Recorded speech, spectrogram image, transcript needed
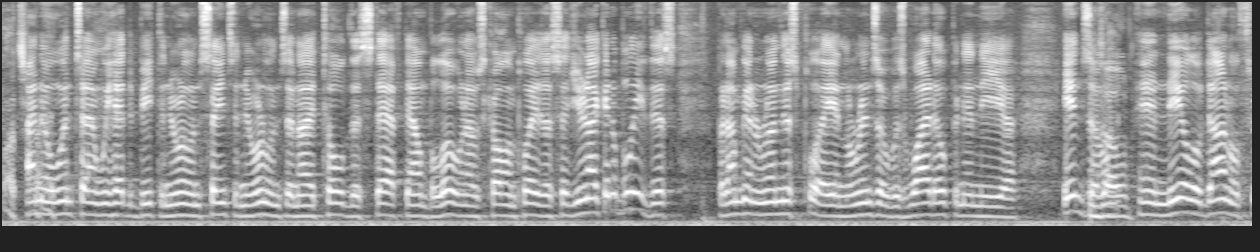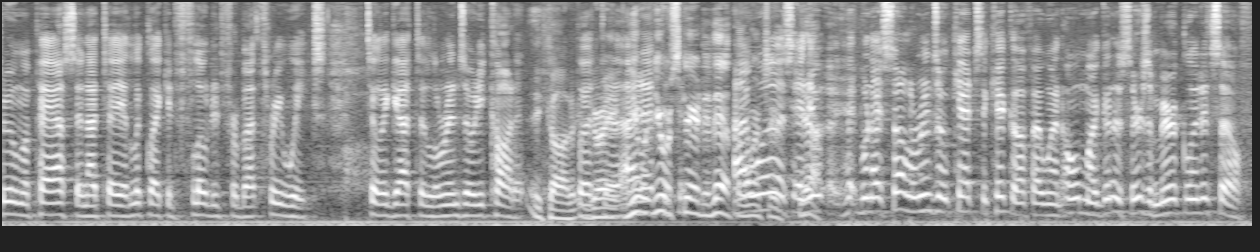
that's I know one time we had to beat the New Orleans Saints in New Orleans, and I told the staff down below when I was calling plays, I said, "You're not going to believe this, but I'm going to run this play." And Lorenzo was wide open in the uh, end zone, zone. and Neil O'Donnell threw him a pass, and I tell you, it looked like it floated for about three weeks until he got to Lorenzo and he caught it. He caught it. But, Great. uh, you were, you were scared to death, I weren't you? was, and Yeah. it- when I saw Lorenzo catch the kickoff, I went, "Oh my goodness, there's a miracle in itself."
